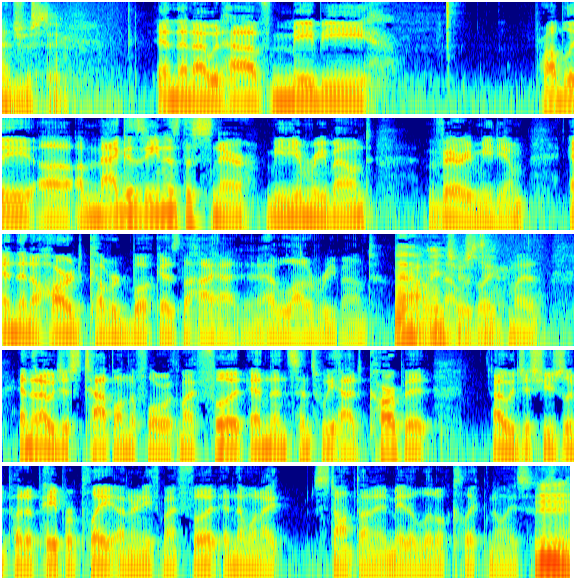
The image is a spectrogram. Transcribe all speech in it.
interesting. and then I would have maybe probably uh, a magazine as the snare, medium rebound, very medium, and then a hard covered book as the hi hat, and it had a lot of rebound. Oh, And interesting. like my, and then I would just tap on the floor with my foot, and then since we had carpet, I would just usually put a paper plate underneath my foot, and then when I stomped on it, it made a little click noise. Hmm.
